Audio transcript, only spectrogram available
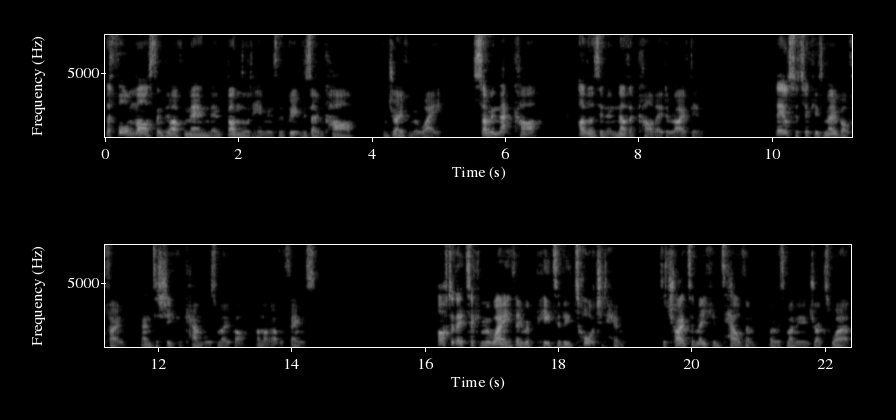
The four masked and gloved men then bundled him into the boot of his own car and drove him away, some in that car, others in another car they'd arrived in. They also took his mobile phone and Tashika Campbell's mobile, among other things. After they took him away, they repeatedly tortured him to try to make him tell them where his money and drugs were.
